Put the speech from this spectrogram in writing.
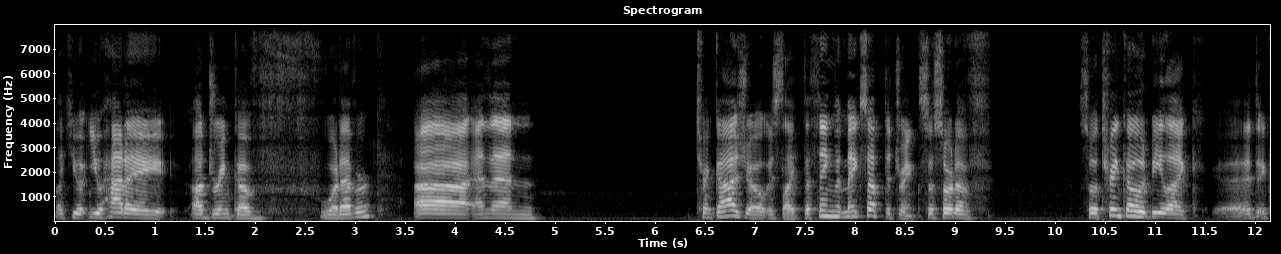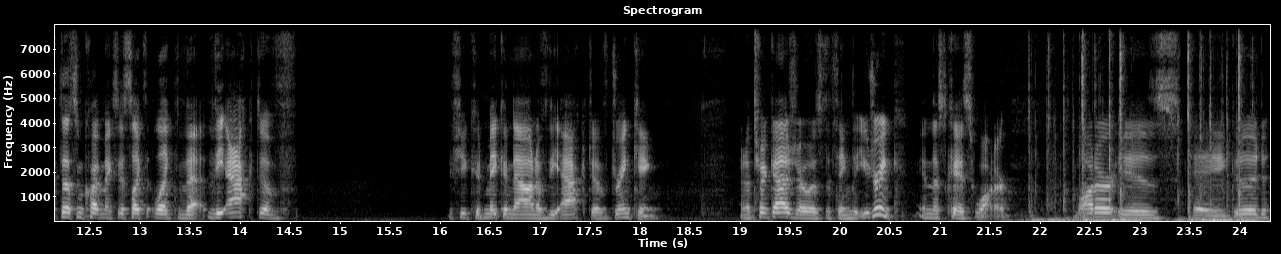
like you you had a a drink of whatever, uh, and then trincajo is like the thing that makes up the drink. So sort of, so a trinco would be like uh, it, it, doesn't quite make. Sense. It's like like the the act of. If you could make a noun of the act of drinking, and a trincajo is the thing that you drink. In this case, water. Water is a good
